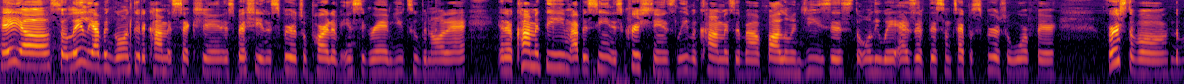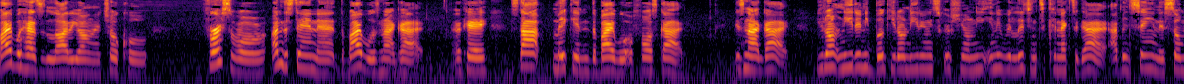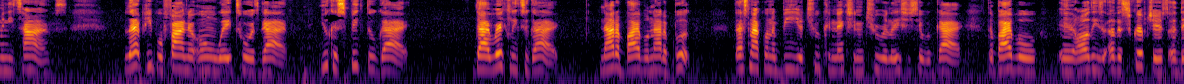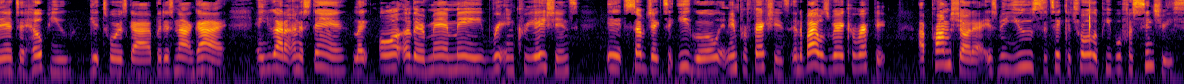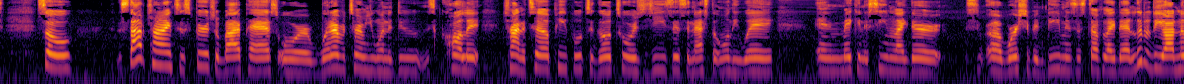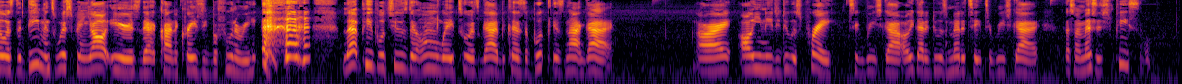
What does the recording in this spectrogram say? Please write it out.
Hey y'all, so lately I've been going through the comment section, especially in the spiritual part of Instagram, YouTube and all that. And a common theme I've been seeing is Christians leaving comments about following Jesus the only way as if there's some type of spiritual warfare. First of all, the Bible has a lot of y'all in a chokehold. First of all, understand that the Bible is not God, okay? Stop making the Bible a false God. It's not God. You don't need any book. You don't need any scripture. You don't need any religion to connect to God. I've been saying this so many times. Let people find their own way towards God. You can speak through God, directly to God. Not a Bible, not a book. That's not going to be your true connection and true relationship with God. The Bible and all these other scriptures are there to help you get towards God, but it's not God. And you got to understand, like all other man-made written creations, it's subject to ego and imperfections. And the Bible's very corrupted. I promise y'all that. It's been used to take control of people for centuries. So stop trying to spiritual bypass or whatever term you want to do, call it trying to tell people to go towards Jesus and that's the only way and making it seem like they're uh, worshiping demons and stuff like that. Little do y'all know is the demons whispering y'all ears that kind of crazy buffoonery. Let people choose their own way towards God because the book is not God. All right. All you need to do is pray to reach God. All you got to do is meditate to reach God. That's my message. Peace.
